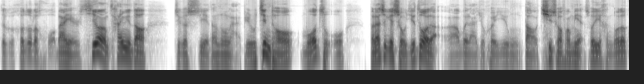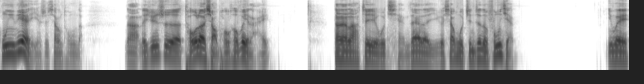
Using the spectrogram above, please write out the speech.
这个合作的伙伴也是希望参与到这个事业当中来，比如镜头模组。本来是给手机做的啊，未来就会用到汽车方面，所以很多的供应链也是相通的。那雷军是投了小鹏和蔚来，当然了，这有潜在的一个相互竞争的风险。因为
